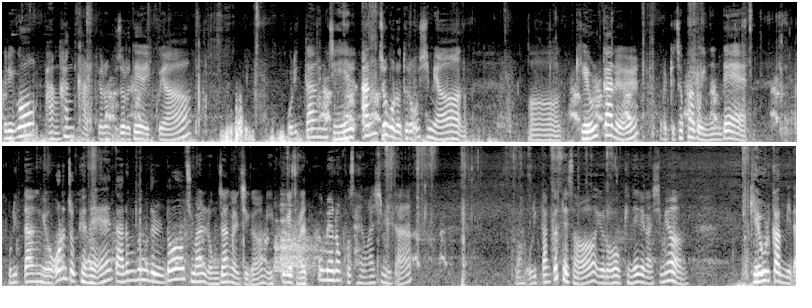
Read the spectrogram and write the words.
그리고 방 한 칸 이런 구조로 되어 있고요. 우리 땅 제일 안쪽으로 들어오시면 어, 개울가를 이렇게 접하고 있는데 우리 땅 요 오른쪽 편에 다른 분들도 주말 농장을 지금 이쁘게 잘 꾸며놓고 사용하십니다. 자, 우리 땅 끝에서 이렇게 내려가시면 개울가입니다.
